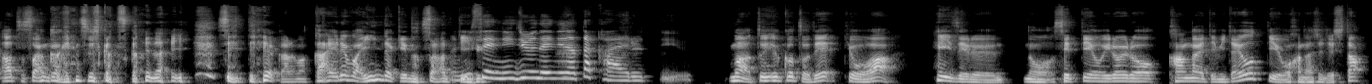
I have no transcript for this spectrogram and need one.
あと3ヶ月しか使えない 設定やから、まあ変えればいいんだけどさ、っていう。2020年になったら変えるっていう。まあ、ということで、今日は、ヘイゼルの設定をいろいろ考えてみたよっていうお話でした。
